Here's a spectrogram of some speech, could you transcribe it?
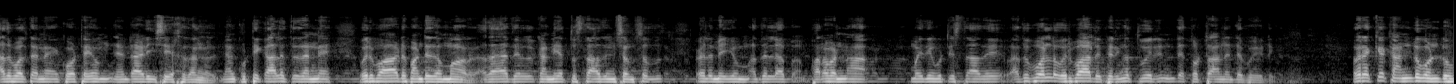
അതുപോലെ തന്നെ കോട്ടയം ഞണ്ടാടി ശേഖ് തങ്ങൾ. ഞാൻ കുട്ടിക്കാലത്ത് തന്നെ ഒരുപാട് പണ്ഡിതന്മാർ അതായത് കണ്ണിയത്ത് ഉസ്താദും ഷംസുൽ വെലമയും അതല്ല പറവണ്ണ മൊയ്തീൻകുട്ടി ഉസ്താദ് അതുപോലെ ഒരുപാട് പെരിങ്ങത്തൂരിന്റെ തൊട്ടാണ് എന്റെ വീട്. അവരൊക്കെ കണ്ടുകൊണ്ടും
